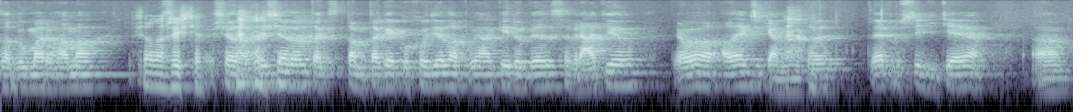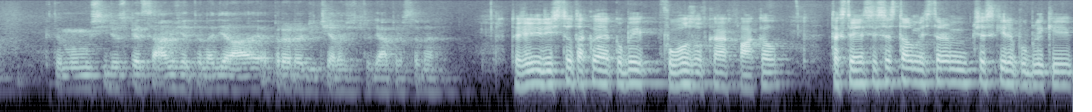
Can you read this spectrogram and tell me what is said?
za dvouma rohama Šel na hřiště. Šel na hřiště, no, tak tam tak jako chodil a po nějaké době se vrátil, jo, ale jak říkám, no, to, je, to je prostě dítě a, a k tomu musí dospět sám, že to nedělá pro rodiče, ale že to dělá pro sebe. Takže i když to takhle jakoby v uvozovkách flákal, tak stejně si se stal mistrem České republiky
